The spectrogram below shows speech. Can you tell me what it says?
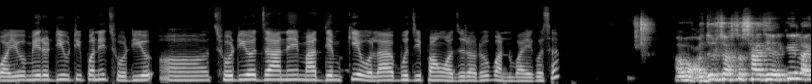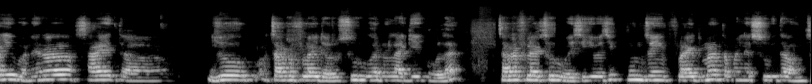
भयो मेरो ड्युटी पनि छोडियो छोडियो जाने माध्यम के होला बुझि पाऊँ हजुरहरू भन्नुभएको छ। अब हजुर जस्तो साथीहरूकै लागि भनेर सायद यो चार्टर फ्लाइटहरू सुरु गर्न लागि होला। चार्टर फ्लाइट सुरु भइसकेपछि कुन चाहिँ फ्लाइटमा तपाईँलाई सुविधा हुन्छ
